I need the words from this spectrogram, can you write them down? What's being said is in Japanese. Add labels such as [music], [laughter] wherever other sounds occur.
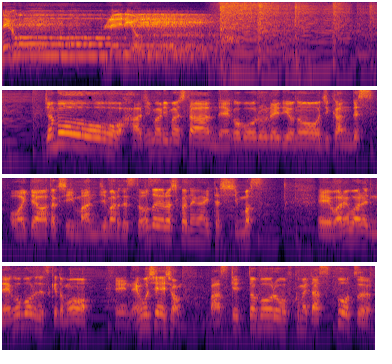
ネコボーレディオ。ジャンボー始まりました。ネゴボールレディオのお時間です。お相手は私万事丸です。どうぞよろしくお願いいたします、えー我々ネゴボールですけども、えーネゴシエーションバスケットボールを含めたスポーツ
